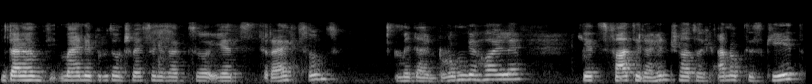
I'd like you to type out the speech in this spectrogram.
Und dann haben die, meine Brüder und Schwestern gesagt, so jetzt reicht's uns mit einem Rumgeheule. Jetzt fahrt ihr dahin, schaut euch an, ob das geht.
